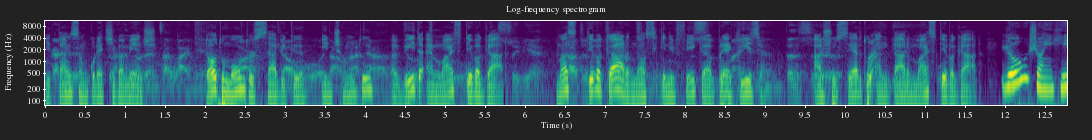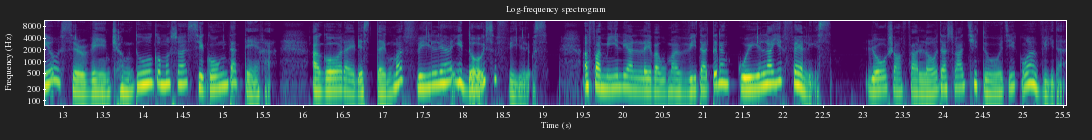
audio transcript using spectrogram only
e dançam coletivamente. Todo mundo sabe que, em Chengdu, a vida é mais devagar. Mas devagar não significa preguiça. Acho certo andar mais devagar. Zhou Shuang e Hilser veem Chengdu como sua segunda terra. Agora eles têm uma filha e dois filhos. A família leva uma vida tranquila e feliz. Roshan falou da sua atitude com a vida.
